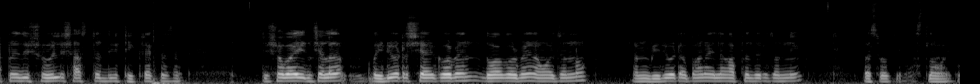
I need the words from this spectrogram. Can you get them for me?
আপনি যদি শরীরের স্বাস্থ্যের দিকে ঠিক রাখতে চান তো সবাই ইনশাল্লাহ ভিডিওটা শেয়ার করবেন, দোয়া করবেন আমার জন্য। আমি ভিডিওটা বানাইলাম আপনাদের জন্যই। বাস ওকে আসসালামু আলাইকুম।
